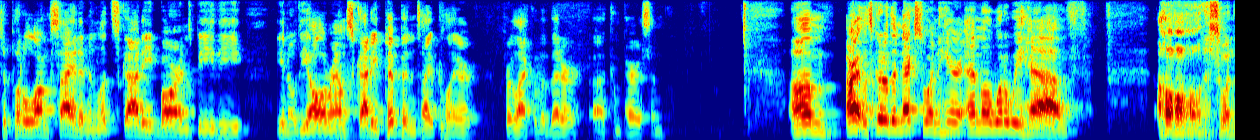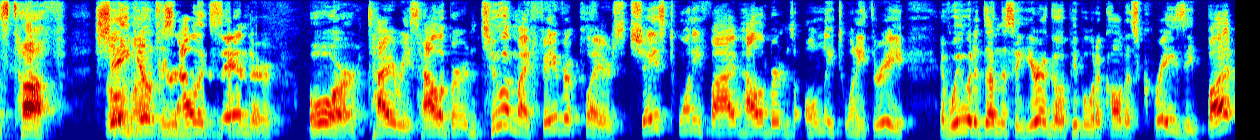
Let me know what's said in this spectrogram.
to put alongside him and let Scotty Barnes be the, you know, the all-around Scottie Pippen type player, for lack of a better uh, comparison. Um, all right, let's go to the next one here. Emma, what do we have? Oh, this one's tough. Oh Gilgeous Alexander or Tyrese Haliburton, two of my favorite players. Shai's 25, Haliburton's only 23. If we would have done this a year ago, people would have called us crazy. But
